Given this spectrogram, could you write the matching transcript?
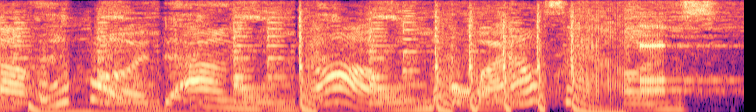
Kaupod ang Dog Mobile Sounds.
